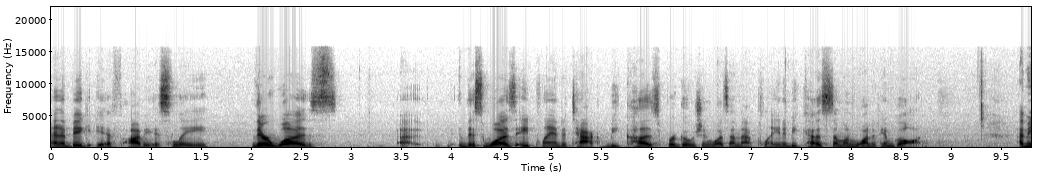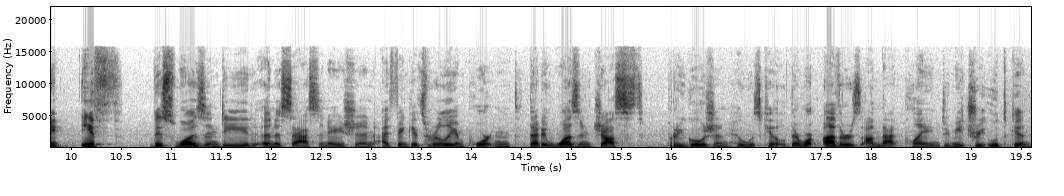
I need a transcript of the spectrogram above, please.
and a big if, obviously, there was uh, this was a planned attack because Prigozhin was on that plane and because someone wanted him gone. I mean, if this was indeed an assassination, I think it's really important that it wasn't just Prigozhin who was killed. There were others on that plane. Dmitry Utkin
